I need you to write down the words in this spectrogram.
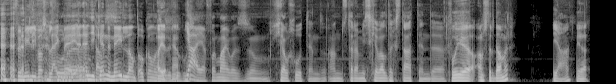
Familie was gelijk Voor, mee. En, en je thuis. kende Nederland ook al natuurlijk. Oh, ja, ja. ja, ja, voor mij was um, heel goed. En Amsterdam is een geweldige stad. En, uh, Voel je je Amsterdammer? Ja. Ja.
